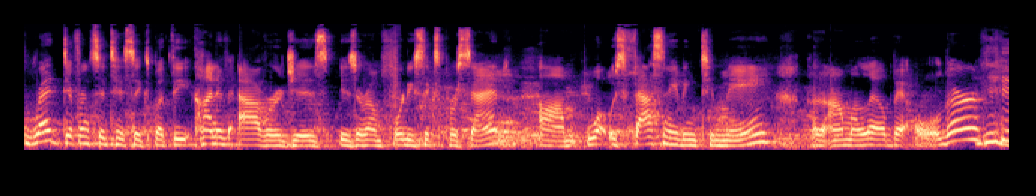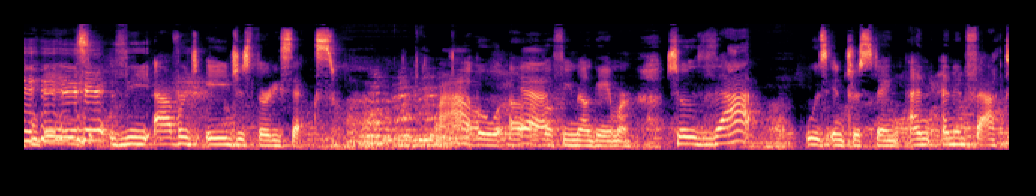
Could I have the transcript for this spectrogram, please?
read different statistics, but the kind of average is is around forty six percent. Um, what was fascinating to me, because I'm a little bit older, is the average age is thirty six. Wow, of a, yeah. of a female gamer. So that was interesting, and and in fact,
